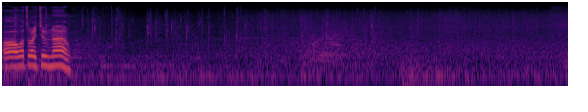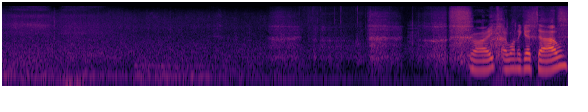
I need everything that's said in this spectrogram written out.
Oh, what do I do now? Right, I want to get down.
